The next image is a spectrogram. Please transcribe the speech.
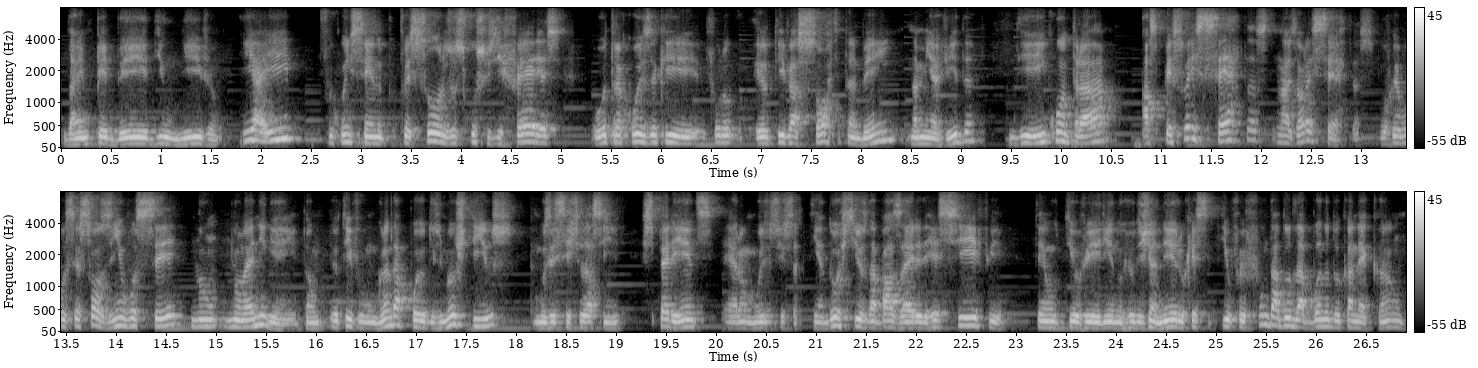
da MPB de um nível. E aí fui conhecendo professores, os cursos de férias. Outra coisa que foram, eu tive a sorte também na minha vida de encontrar as pessoas certas nas horas certas, porque você sozinho, você não, não é ninguém. Então, eu tive um grande apoio dos meus tios, musicistas assim, experientes, eram musicistas, tinha dois tios na base aérea de Recife, tem um tio Vieirinho no Rio de Janeiro, que esse tio foi fundador da banda do Canecão,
